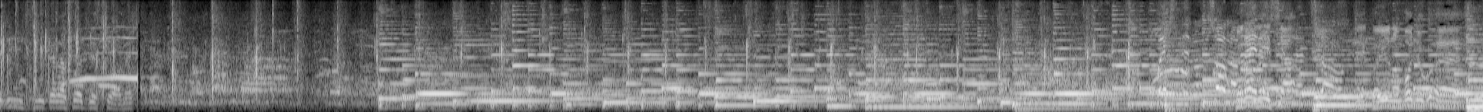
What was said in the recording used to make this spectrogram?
felici della sua gestione. Queste non sono Però mele sa, Ecco, io non voglio... Eh...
